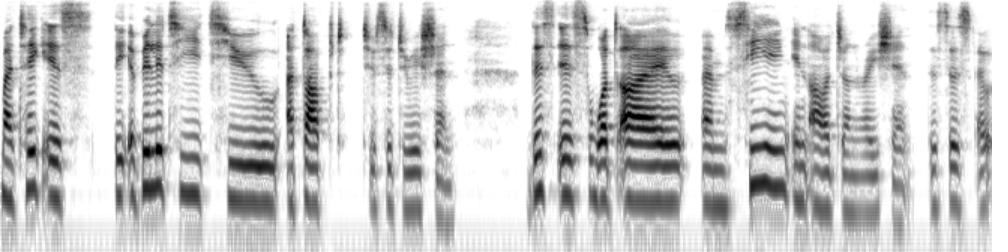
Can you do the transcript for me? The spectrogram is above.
My take is the ability to adapt to situation. This is what I am seeing in our generation. This is a,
